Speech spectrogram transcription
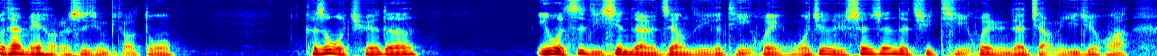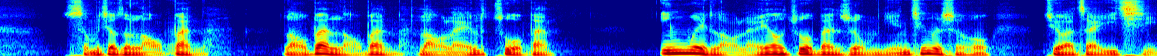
不太美好的事情比较多，可是我觉得，以我自己现在的这样的一个体会，我就有深深的去体会人家讲的一句话：什么叫做老伴呢？老伴，老伴嘛，老来作伴。因为老来要作伴，所以我们年轻的时候就要在一起，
